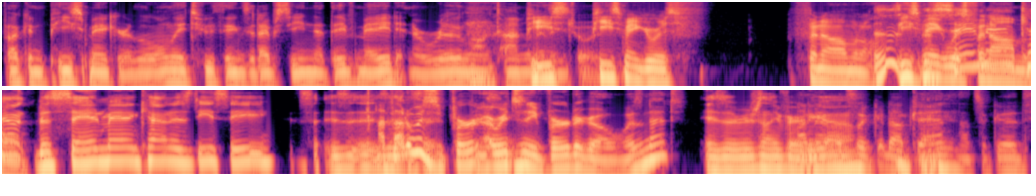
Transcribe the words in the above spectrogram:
fucking Peacemaker. The only two things that I've seen that they've made in a really long time. Peace. Peacemaker was f- phenomenal. Does- Peacemaker does was Sandman phenomenal. Count, does Sandman count as DC? Is, is, is I thought it was ver- originally Vertigo, wasn't it? Is it originally I know, Vertigo? Let's look it up, Okay. Dan. That's a good.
